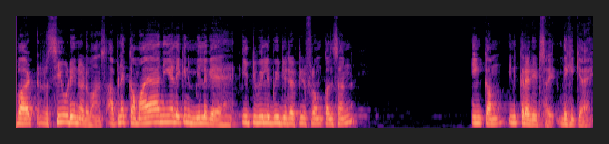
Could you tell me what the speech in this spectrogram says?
but received in advance आपने कमाया नहीं है लेकिन मिल गए हैं। It will be deducted from concern income in credit side देखिए क्या है।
